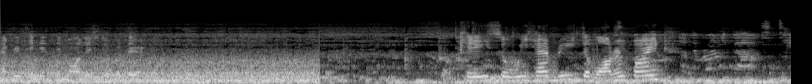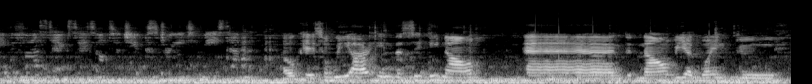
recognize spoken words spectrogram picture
everything is demolished over there. Okay, so we have reached the Warrenpoint. Okay, so we are in the city now, and now we are going to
